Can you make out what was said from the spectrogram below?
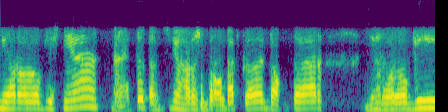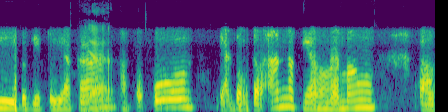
neurologisnya, nah itu tentunya harus berobat ke dokter neurologi begitu ya kan, ataupun ya dokter anak yang memang eh,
